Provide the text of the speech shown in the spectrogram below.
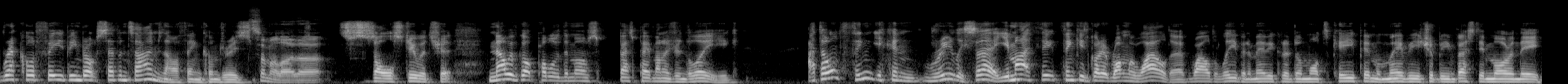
record fees been broke seven times now. I think under his something like that. sole stewardship. Now we've got probably the most best paid manager in the league. I don't think you can really say. You might th- think he's got it wrong with Wilder, Wilder leaving, and maybe he could have done more to keep him, or maybe he should be investing more in the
